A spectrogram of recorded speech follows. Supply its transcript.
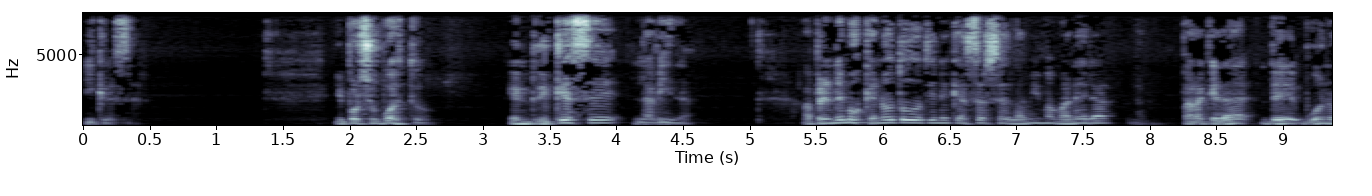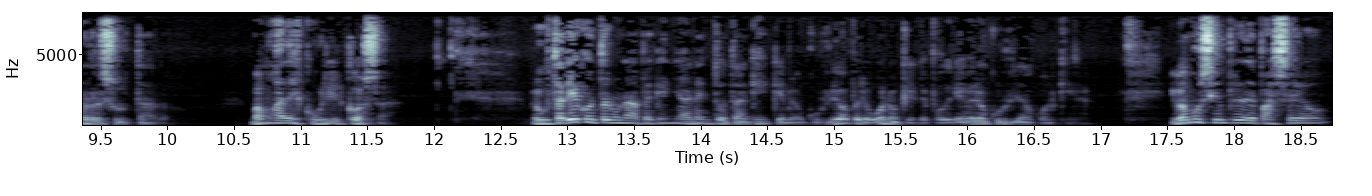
y crecer. Y por supuesto, enriquece la vida. Aprendemos que no todo tiene que hacerse de la misma manera para que dé buenos resultados. Vamos a descubrir cosas, me gustaría contar una pequeña anécdota aquí que me ocurrió, pero bueno, que le podría haber ocurrido a cualquiera. Íbamos siempre de paseo,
